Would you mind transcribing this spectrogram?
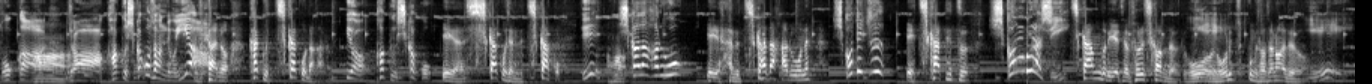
そっか。じゃあ各鹿子さんでもいいや。いやあの各チカ子だから。ねいや各鹿子。いやいやシカ子じゃなくてチカ子。え？あ鹿田春夫？いやいやあの近田春夫ね。地下鉄？え地下鉄。歯間ブラシ？痴漢ブリいや違うそれ痴漢だよ。おい乗りツッコミさせないでよ。イエーイ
